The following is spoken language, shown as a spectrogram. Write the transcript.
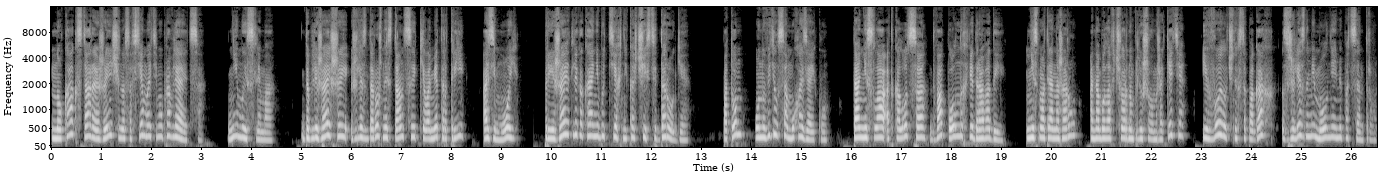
Но как старая женщина со всем этим управляется? Немыслимо. До ближайшей железнодорожной станции километра три, а зимой? Приезжает ли какая-нибудь техника чистить дороги? Потом он увидел саму хозяйку. Та несла от колодца два полных ведра воды. Несмотря на жару, она была в черном плюшевом жакете и в войлочных сапогах с железными молниями по центру.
